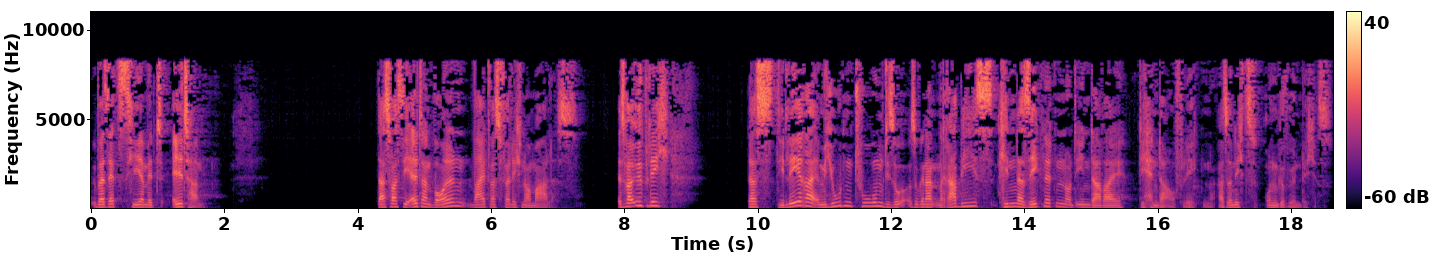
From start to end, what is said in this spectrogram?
übersetzt hier mit Eltern. Das, was die Eltern wollen, war etwas völlig Normales. Es war üblich, dass die Lehrer im Judentum, die so, sogenannten Rabbis, Kinder segneten und ihnen dabei die Hände auflegten. Also nichts Ungewöhnliches.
